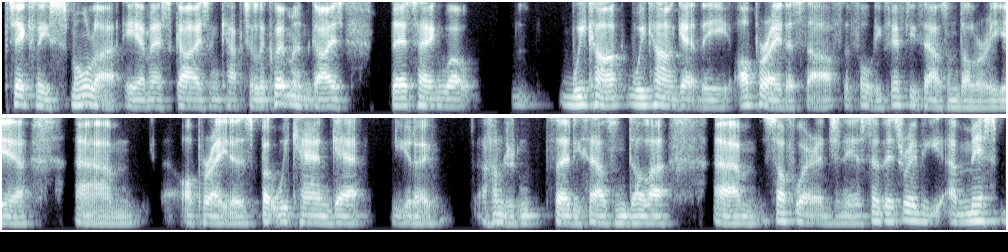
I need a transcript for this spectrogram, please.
particularly smaller ems guys and capital equipment guys they're saying well we can't we can't get the operator staff the 40 50000 dollar a year um, operators but we can get you know 130000 dollar um, software engineers so there's really a mis-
